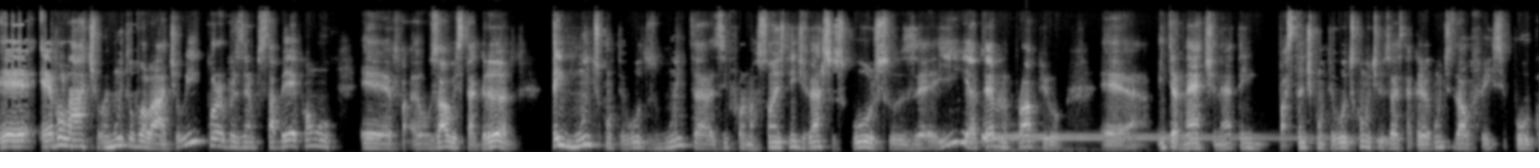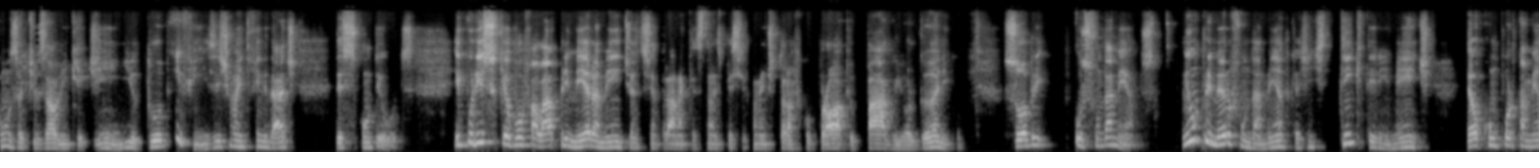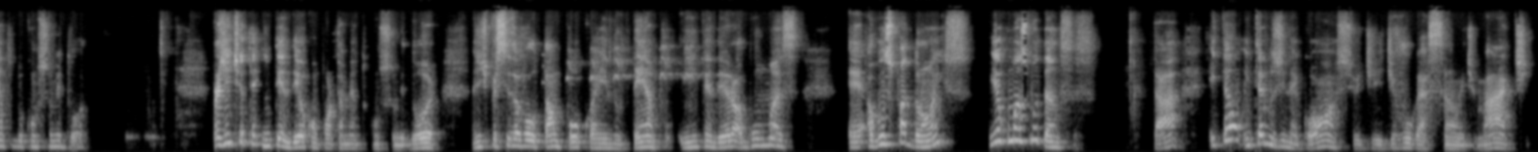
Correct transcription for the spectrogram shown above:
é, é volátil, é muito volátil. E, por, exemplo, saber como é, usar o Instagram tem muitos conteúdos, muitas informações, tem diversos cursos é, e até no próprio é, internet, né? Tem bastante conteúdos, como utilizar o Instagram, como utilizar o Facebook, como utilizar o LinkedIn, YouTube, enfim, existe uma infinidade desses conteúdos. E por isso que eu vou falar primeiramente, antes de entrar na questão especificamente do tráfego próprio, pago e orgânico, sobre os fundamentos. E um primeiro fundamento que a gente tem que ter em mente é o comportamento do consumidor. Para a gente entender o comportamento do consumidor, a gente precisa voltar um pouco aí no tempo e entender algumas, é, alguns padrões e algumas mudanças. Tá? Então, em termos de negócio, de divulgação e de marketing,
